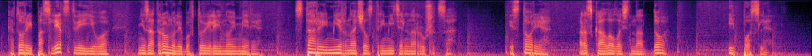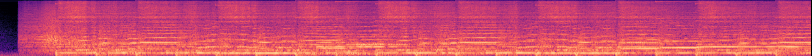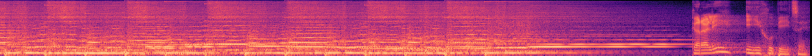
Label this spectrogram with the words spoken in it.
который последствия его не затронули бы в той или иной мере. Старый мир начал стремительно рушиться. История — раскололась на «до» и «после». Короли и их убийцы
